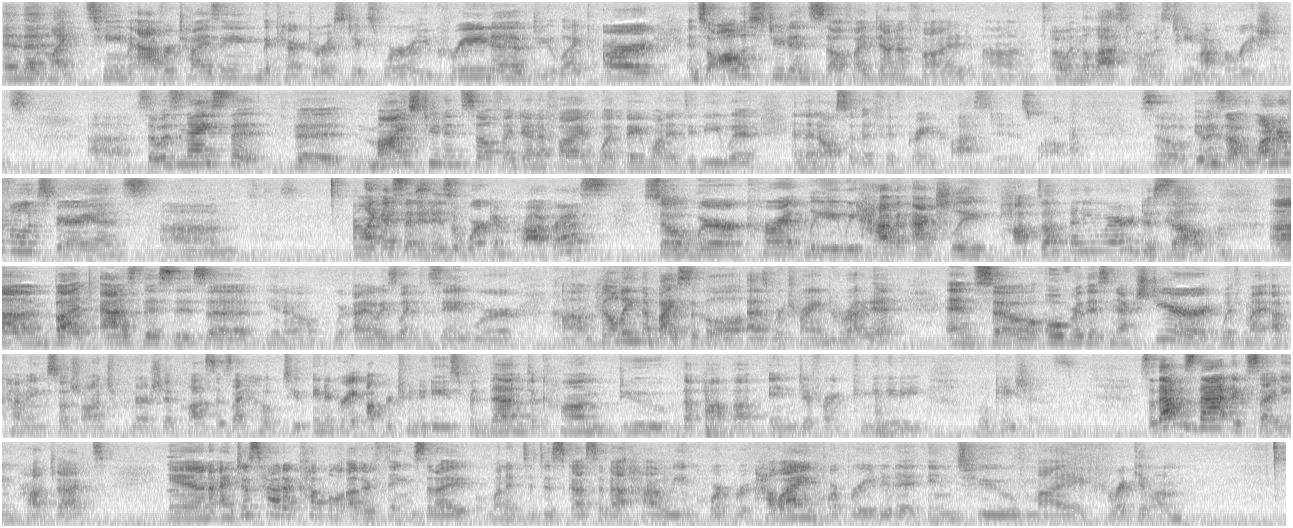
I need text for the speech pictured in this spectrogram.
and then like team advertising, the characteristics were, are you creative? Do you like art? And so all the students self-identified. Um, oh, and the last one was team operations. Uh, so it was nice that the my students self-identified what they wanted to be with, and then also the fifth grade class did as well. So it was a wonderful experience. Um, and like I said, it is a work in progress. So we're currently, we haven't actually popped up anywhere to sell. Um, but as this is a, you know, I always like to say we're um, building the bicycle as we're trying to ride it. And so over this next year, with my upcoming social entrepreneurship classes, I hope to integrate opportunities for them to come do the pop-up in different community locations. So that was that exciting project. And I just had a couple other things that I wanted to discuss about how we incorporate, how I incorporated it into my curriculum.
